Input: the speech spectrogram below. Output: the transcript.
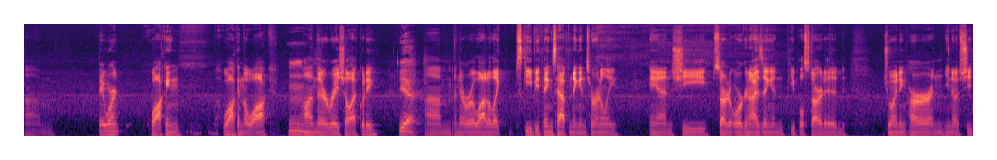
um, they weren't walking walking the walk on their racial equity, yeah um, and there were a lot of like skeevy things happening internally. And she started organizing, and people started joining her, and you know she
